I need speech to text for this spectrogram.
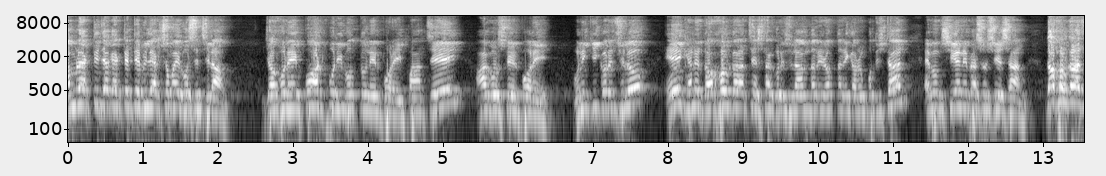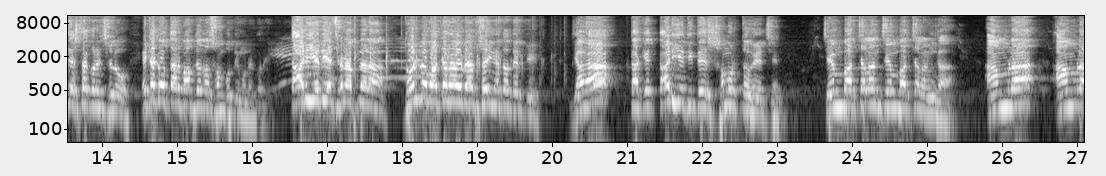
আমরা একটি জায়গায় একটা টেবিলে এক সময় বসেছিলাম, যখন এই পট পরিবর্তনের পরে পাঁচই আগস্টের পরে উনি কি করেছিল, এইখানে দখল করার চেষ্টা করেছিল আমদানি রপ্তানিকারক প্রতিষ্ঠান এবং সিএনএফ অ্যাসোসিয়েশন দখল করার চেষ্টা করেছিল। এটাকেও তার বাপদাদা সম্পত্তি মনে করে। তাড়িয়ে দিয়েছেন আপনারা। ধন্যবাদ জানাবে ব্যবসায়ী নেতাদেরকে। যারা তাকে তাড়িয়ে দিতে সমর্থ হয়েছেন। চেম্বার চালান চেম্বার চালান গা। আমরা আমরা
